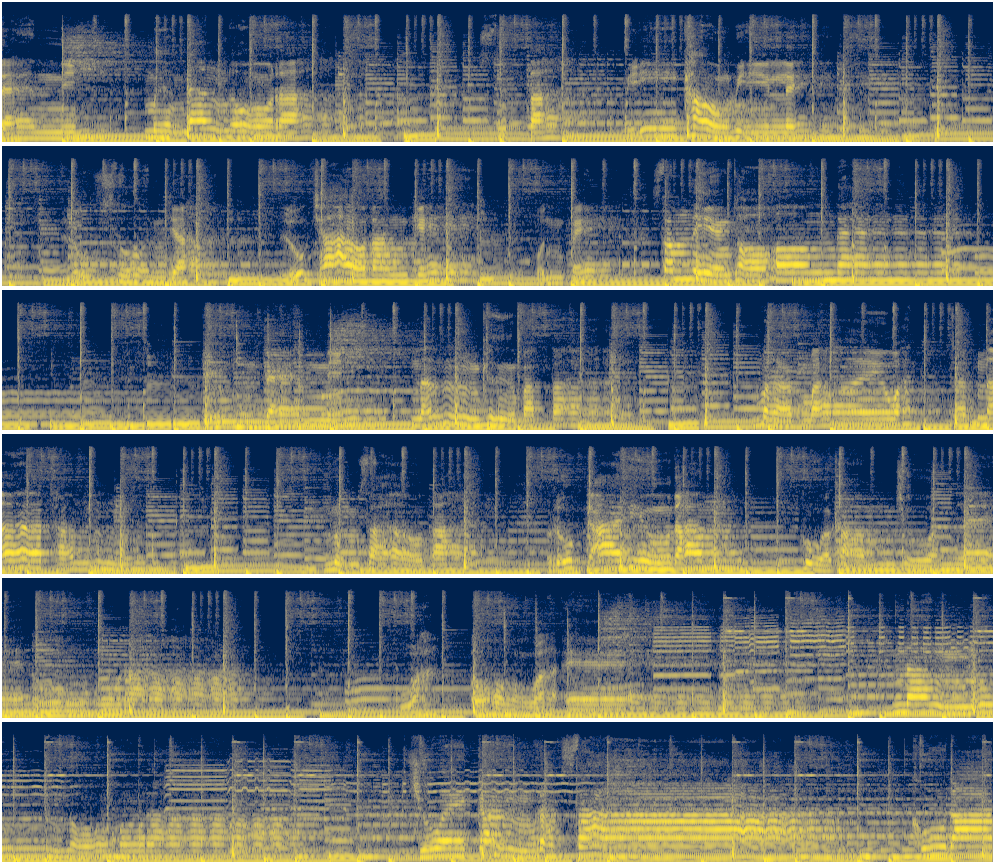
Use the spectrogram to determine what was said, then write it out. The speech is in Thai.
แดนนี้เมืองนั่งโนรา สุดตา มีเข้ามีเลลูกส่วนยาลูกชาวตังเกบนเปสำเนียงทองแดงดินแดนนี้ นั้นคือปักตายมากมายวัด ฒนธรรม หนุ่มสาวตาย รูปกายผิวดำหัวคำชวนแลโนราว่าโอว่าแอ นั่งนุ่งโนรา ช่วยกันรักษา คู่ดา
